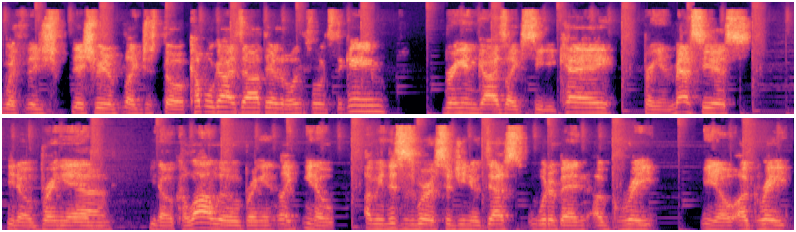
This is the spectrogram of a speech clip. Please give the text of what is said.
With they, sh- they should be like just throw a couple guys out there that'll influence the game. Bring in guys like CDK. Bring in Messias. You know, bring in Yeah. you know Kalulu. Bring in like you know. I mean, this is where Serginho Dest would have been a great, you know, a great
